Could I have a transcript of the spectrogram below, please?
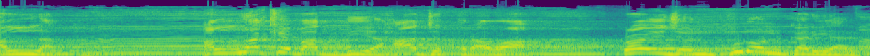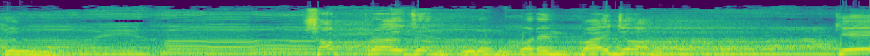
আল্লাহকে আল্লাহকে বাদ দিয়ে হাজত রাওয়া, প্রয়োজন পূরণকারী আর কেউ নেই। সব প্রয়োজন পূরণ করেন কয়জন? কে?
